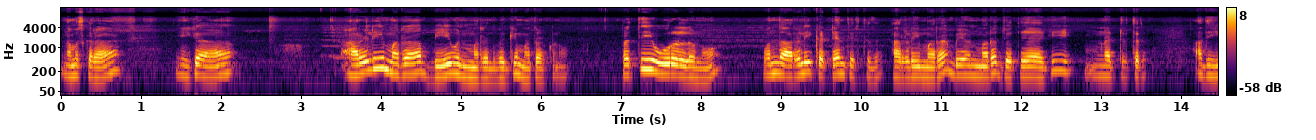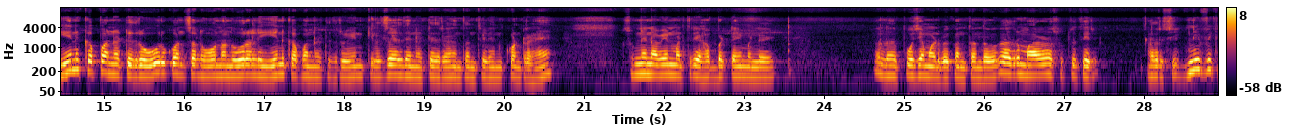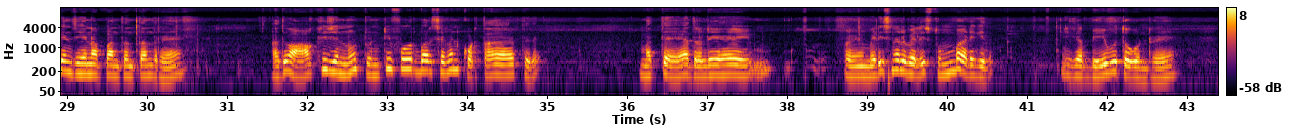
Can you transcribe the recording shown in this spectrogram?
ನಮಸ್ಕಾರ. ಈಗ ಅರಳಿ ಮರ, ಬೇವಿನ ಮರದ ಬಗ್ಗೆ ಮಾತಾಡ್ಕೊಂಡು ಪ್ರತಿ ಊರಲ್ಲೂ ಒಂದು ಅರಳಿ ಕಟ್ಟೆ ಅಂತ ಇರ್ತದೆ. ಅರಳಿ ಮರ, ಬೇವಿನ ಮರ ಜೊತೆಯಾಗಿ ನಟ್ಟಿರ್ತಾರೆ. ಅದು ಏನಕ್ಕಪ್ಪ ನಟ್ಟಿದ್ರು? ಒಂದು ಸಲ ಒಂದೊಂದು ಊರಲ್ಲಿ ಏನಕ್ಕಪ್ಪ ನಟ್ಟಿದ್ರು? ಏನು ಕೆಲಸ ಇಲ್ಲದೆ ನಟ್ಟಿದ್ರ ಅಂತಂತೇಳಿ ಅಂದ್ಕೊಂಡ್ರೆ ಸುಮ್ಮನೆ ನಾವೇನು ಮಾಡ್ತೀರಿ? ಹಬ್ಬದ ಟೈಮಲ್ಲಿ ಎಲ್ಲ ಪೂಜೆ ಮಾಡ್ಬೇಕಂತಂದವಾಗ ಅದ್ರ ಮರ ಸುತ್ತುತ್ತೀರಿ. ಅದ್ರ ಸಿಗ್ನಿಫಿಕೆನ್ಸ್ ಏನಪ್ಪ ಅಂತಂತಂದರೆ ಅದು ಆಕ್ಸಿಜನ್ನು ಟ್ವೆಂಟಿ ಫೋರ್ ಬಾರ್ ಸೆವೆನ್ ಕೊಡ್ತಾ ಇರ್ತದೆ. ಮತ್ತು ಅದರಲ್ಲಿ ಮೆಡಿಸಿನಲ್ ವ್ಯಾಲ್ಯೂಸ್ ತುಂಬ ಅಡಗಿದೆ. ಈಗ ಬೇವು ತೊಗೊಂಡ್ರೆ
